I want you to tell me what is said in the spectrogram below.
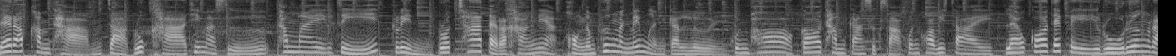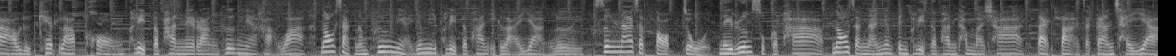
ได้รับคำถามจากลูกค้าที่มาซื้อทำไมสีกลิ่น รสชาติแต่ละครั้งเนี่ยของน้ำผึ้งมันไม่เหมือนกันเลย คุณพ่อก็ทำการศึกษาค้นคว้าวิจัย แล้วก็ได้ไปรู้เรื่องราวหรือเคล็ดลับของผลิตภัณฑ์ในรังผึ้งเนี่ยค่ะว่านอกจากน้ำผึ้งเนี่ยยังมีผลิตภัณฑ์อีกหลายอย่างเลย ซึ่งน่าจะตอบโจทย์ในเรื่องสุขภาพ นอกจากนั้นยังเป็นผลิตภัณฑ์ธรรมชาติ แตกต่างจากการใช้ยา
